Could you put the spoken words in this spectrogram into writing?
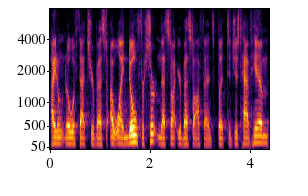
I don't know if that's your best. Well, I know for certain that's not your best offense, but to just have him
